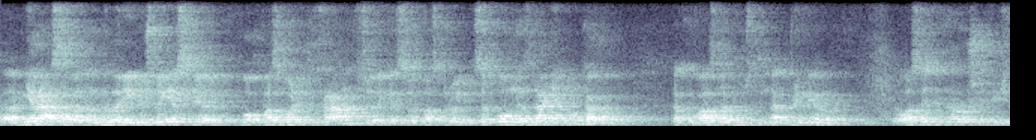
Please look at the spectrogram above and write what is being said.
э, не раз об этом говорили, что если Бог позволит храм все-таки свой построить, церковное здание, ну как, как у вас, допустим, да, к примеру, у вас это хорошая вещь,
